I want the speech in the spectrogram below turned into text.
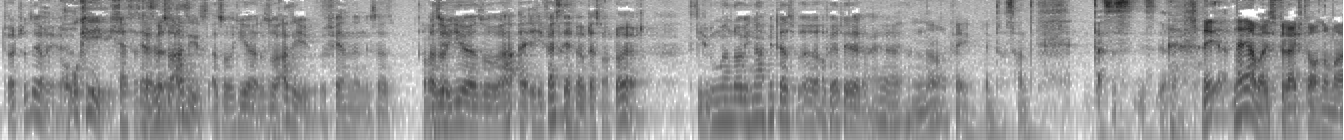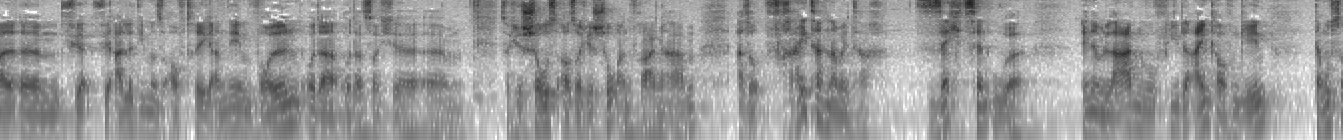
Deutsche Serie. ja. Okay, ich dachte, Ja, das sind so Assis, also hier so Assi-Fernsehen ist das. Aber also hier so, ah, ich weiß gar nicht mehr, ob das noch läuft. Lief irgendwann, glaube ich, nachmittags äh, auf RTL. Ja, ja. Na, okay, interessant. Das ist, ist irre. Nee, naja, aber ist vielleicht auch nochmal ähm, für, für alle, die mal so Aufträge annehmen wollen oder, oder solche, ähm, solche Shows, auch solche Showanfragen haben. Also Freitagnachmittag, 16 Uhr, in einem Laden, wo viele einkaufen gehen, da muss,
